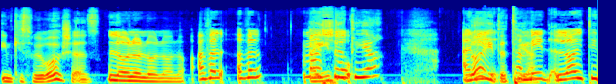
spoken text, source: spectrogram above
עם כיסוי ראש אז. לא, לא, לא, לא, לא. אבל, אבל משהו... היית דתייה? לא היית דתייה. תמיד, לא הייתי,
